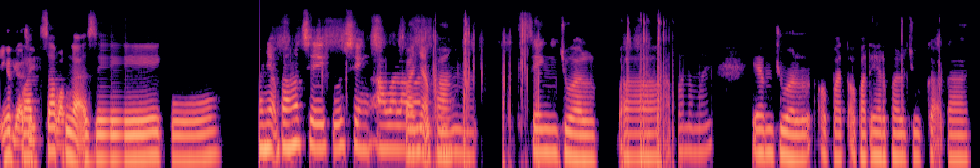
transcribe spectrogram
inget gak sih WhatsApp nggak sih, Ku? Banyak banget sih itu sing awal-awal Banyak itu. banget. Sing jual eh, apa namanya? Yang jual obat-obat herbal juga kan.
